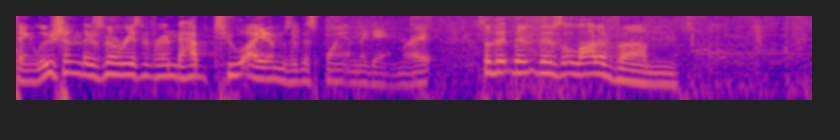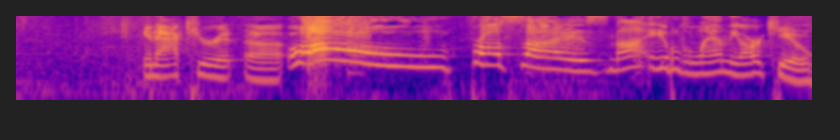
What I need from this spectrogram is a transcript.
Saying Lucian, there's no reason for him to have two items at this point in the game, right? So th- there, there's a lot of um, inaccurate. Uh, oh, Frost Size not able to land the RQ.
